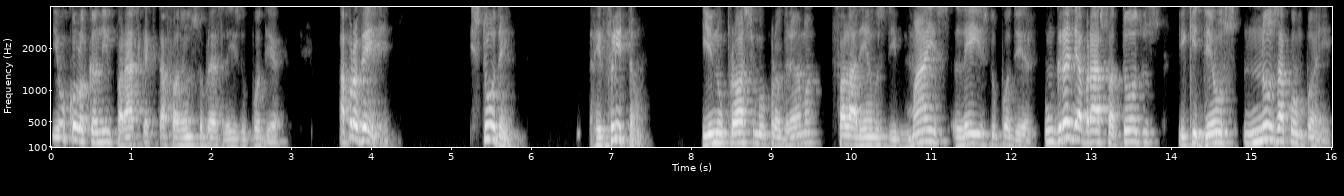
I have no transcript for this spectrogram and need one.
e o Colocando em Prática, que está falando sobre as leis do poder. Aproveitem, estudem, reflitam, e no próximo programa falaremos de mais leis do poder. Um grande abraço a todos e que Deus nos acompanhe.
